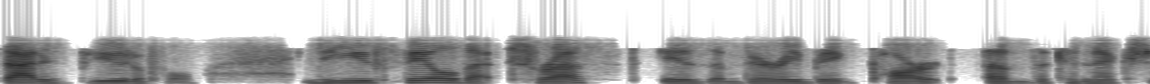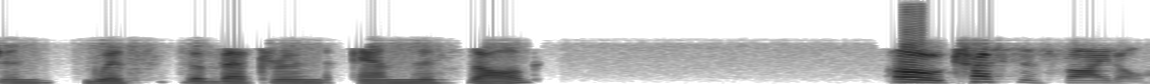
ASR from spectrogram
that is beautiful. Do you feel that trust is a very big part of the connection with the veteran and this dog? Oh, trust is vital.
